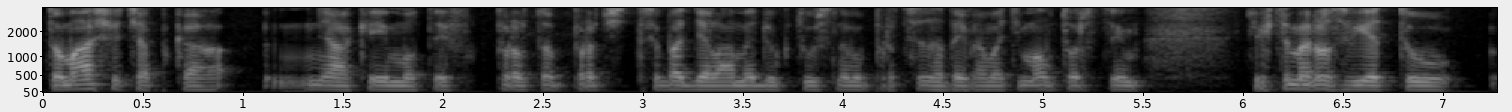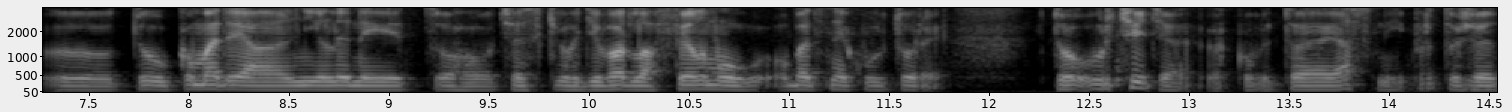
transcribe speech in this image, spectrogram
Tomáše Čapka, nějaký motiv pro to, proč třeba děláme Duktus, nebo proč se zabýváme tím autorstvím, že chceme rozvíjet tu, eh, tu komediální linii toho českého divadla, filmu, obecně kultury. To určitě, jakoby, to je jasný, protože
